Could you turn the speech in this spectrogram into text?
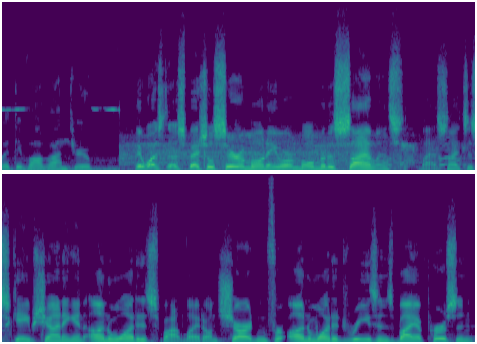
what they've all gone through. There was no special ceremony or moment of silence. Last night's escape shining an unwanted spotlight on Chardon for unwanted reasons by a person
